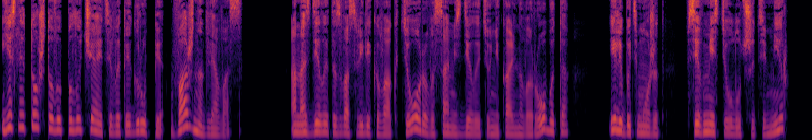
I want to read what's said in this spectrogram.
Если то, что вы получаете в этой группе, важно для вас, она сделает из вас великого актера, вы сами сделаете уникального робота, или, быть может, все вместе улучшите мир,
